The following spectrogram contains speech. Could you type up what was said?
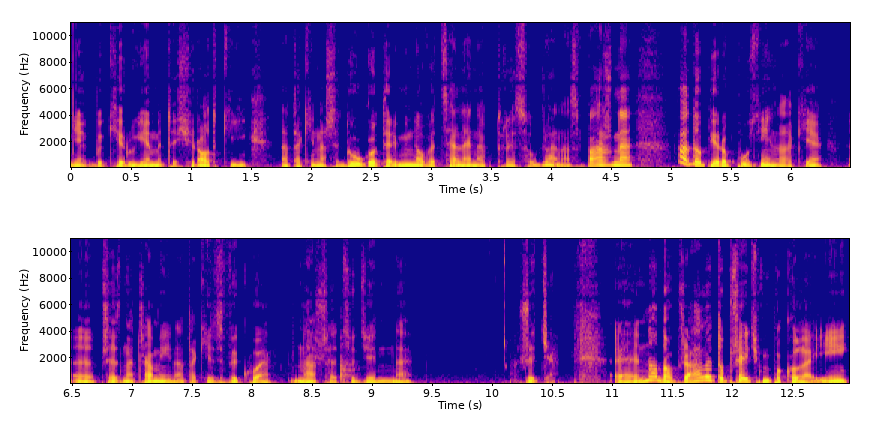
jakby kierujemy te środki na takie nasze długoterminowe cele, na które są dla nas ważne, a dopiero później na takie e, przeznaczamy je na takie zwykłe nasze codzienne życie. E, No dobrze, ale to przejdźmy po kolei.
